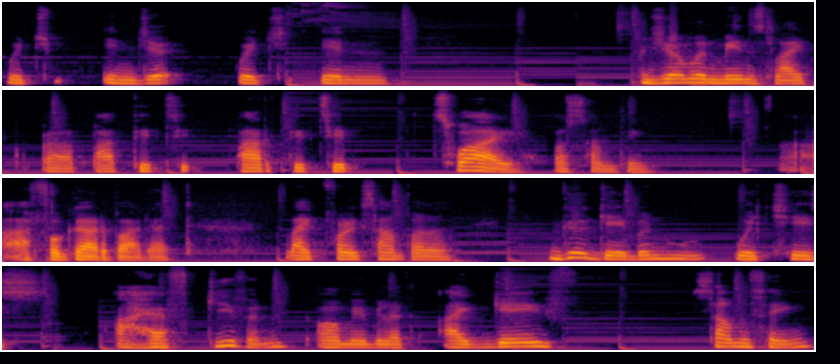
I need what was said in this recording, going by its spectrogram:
which in which in German means like uh, Partizip Partizip zwei or something. I forgot about that. Like for example gegeben which is I have given or maybe like I gave something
